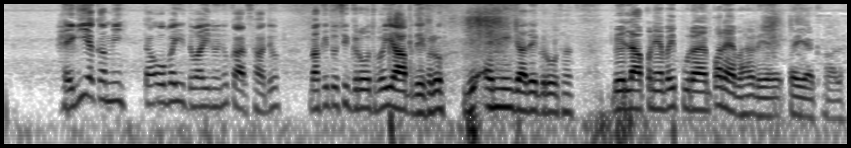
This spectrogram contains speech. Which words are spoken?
ਹੈਗੀ ਆ ਕਮੀ, ਤਾਂ ਉਹ ਬਈ ਦਵਾਈ ਨੂੰ ਇਹਨੂੰ ਕਰ ਸਕਦੇ ਹੋ। ਬਾਕੀ ਤੁਸੀਂ ਗਰੋਥ ਬਈ ਆਪ ਦੇਖ ਲਓ, ਜੇ ਇੰਨੀ ਜ਼ਿਆਦਾ ਗਰੋਥ ਬੇਲਾ ਆਪਣੇ ਬਈ ਪੂਰਾ ਭਰਿਆ ਭਰਿਆ ਪਏ ਆ ਖਾਲ।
